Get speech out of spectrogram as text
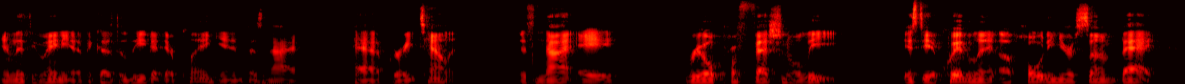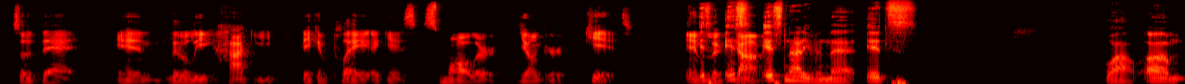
in Lithuania because the league that they're playing in does not have great talent. It's not a real professional league. It's the equivalent of holding your son back so that in little league hockey they can play against smaller, younger kids and It's, look it's, dominant. it's not even that. It's wow. Um,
